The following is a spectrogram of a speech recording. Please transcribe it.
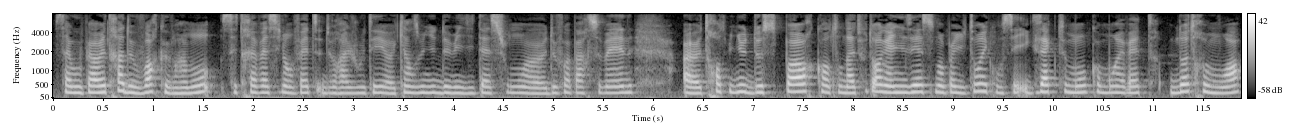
Ça vous permettra de voir que vraiment c'est très facile en fait de rajouter 15 minutes de méditation deux fois par semaine, 30 minutes de sport quand on a tout organisé à son emploi du temps et qu'on sait exactement comment va être notre mois.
